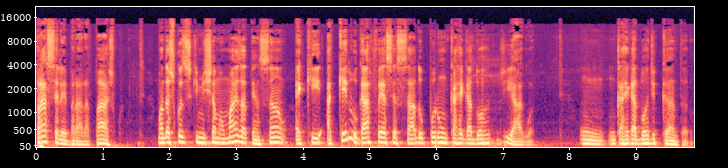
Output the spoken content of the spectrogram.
para celebrar a Páscoa, uma das coisas que me chamam mais atenção é que aquele lugar foi acessado por um carregador de água um, um carregador de cântaro.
